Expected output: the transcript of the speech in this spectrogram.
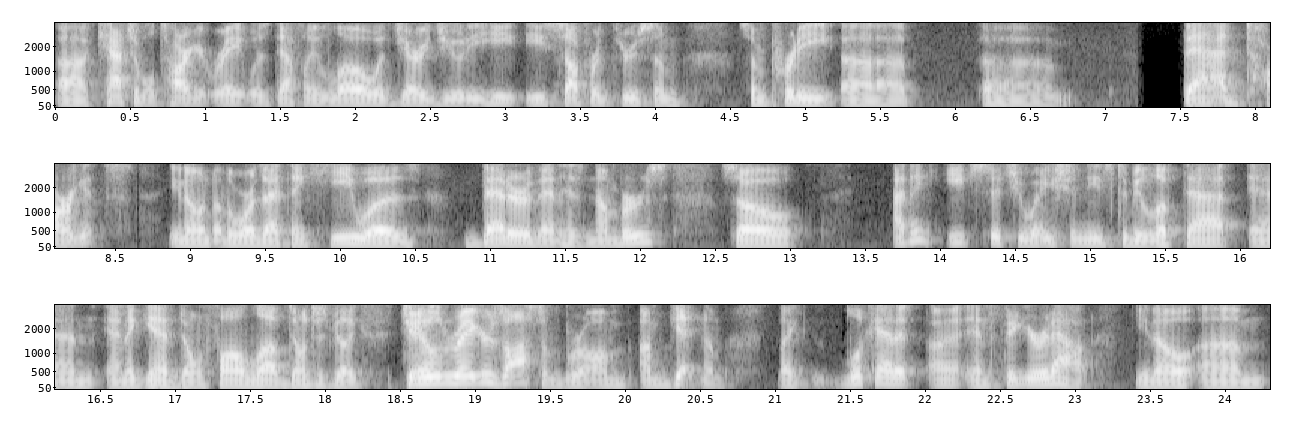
uh, catchable target rate was definitely low with Jerry Jeudy. He he suffered through some some pretty uh, uh, bad targets. You know, in other words, I think he was better than his numbers. So I think each situation needs to be looked at, and and again, don't fall in love. Don't just be like Jalen Reagor's awesome, bro. I'm I'm getting him. Like look at it uh, and figure it out. You know, um,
